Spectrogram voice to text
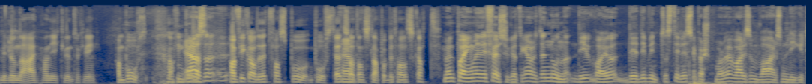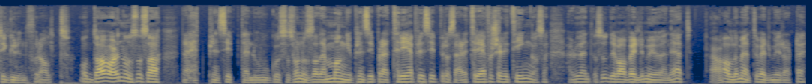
millionær. Han gikk rundt omkring. Han, bo, han, bo, Ja, altså, han fikk aldri et fast bo, bosted, Ja. så at han slapp å betale skatt. men poenget med de førsokratikerne var at noen, de var jo, det de begynte å stille spørsmål ved, var liksom hva er det som ligger til grunn for alt. Og da var det noen som sa det er ett prinsipp, det er logos. Og så var det noen som sa det er mange prinsipper, det er tre prinsipper, og så er det tre forskjellige ting. Og så er det, altså, det var veldig mye uenighet. Ja. Alle mente veldig mye rart der.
